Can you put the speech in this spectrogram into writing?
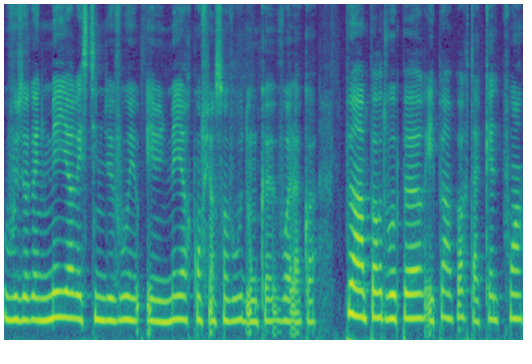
vous aurez une meilleure estime de vous et une meilleure confiance en vous. Donc euh, voilà quoi. Peu importe vos peurs et peu importe à quel point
